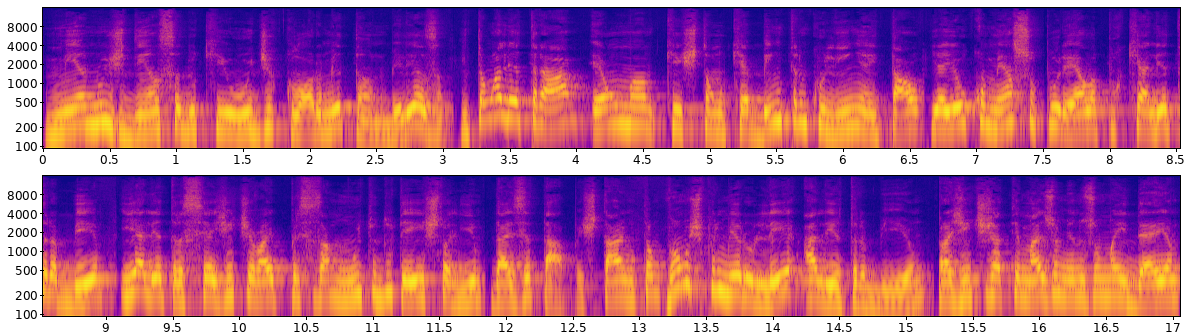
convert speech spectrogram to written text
menos densa do que o diclorometano, beleza? Então, a letra A é uma questão que é bem tranquilinha e tal. E aí eu começo por ela porque a letra B e a letra C a gente vai precisar muito do texto ali das etapas, tá? Então vamos primeiro ler a letra B para a gente já ter mais ou menos uma ideia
